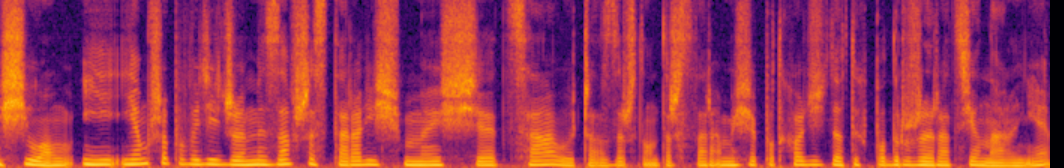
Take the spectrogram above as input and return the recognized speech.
siłą. I ja muszę powiedzieć, że my zawsze staraliśmy się cały czas, zresztą też staramy się podchodzić do tych podróży racjonalnie.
